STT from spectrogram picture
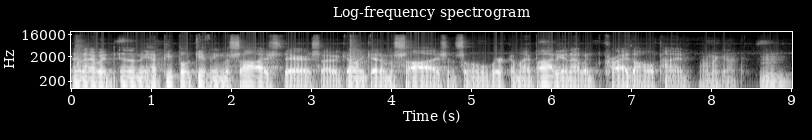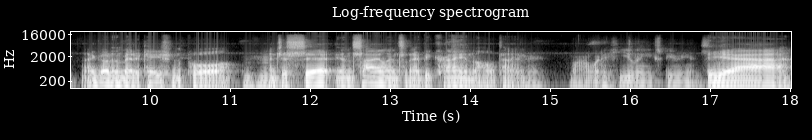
And I would, and then they had people giving massage there, so I would go and get a massage, and someone would work on my body, and I would cry the whole time. oh my God. Mm. I'd go to the meditation pool and just sit in silence, and I'd be crying the whole time. Wow, what a healing experience. Yeah.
